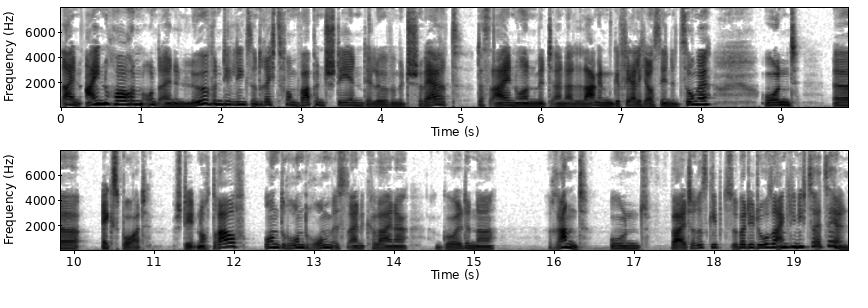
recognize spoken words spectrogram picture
ein Einhorn und einen Löwen, die links und rechts vom Wappen stehen. Der Löwe mit Schwert, das Einhorn mit einer langen, gefährlich aussehenden Zunge. Und äh, Export steht noch drauf. Und rundrum ist ein kleiner goldener Rand. Und weiteres gibt's über die Dose eigentlich nicht zu erzählen.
